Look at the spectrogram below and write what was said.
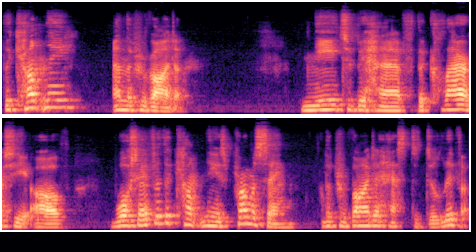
The company and the provider need to have the clarity of whatever the company is promising the provider has to deliver.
